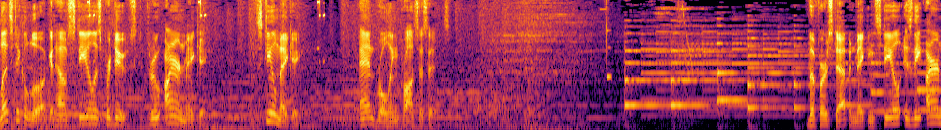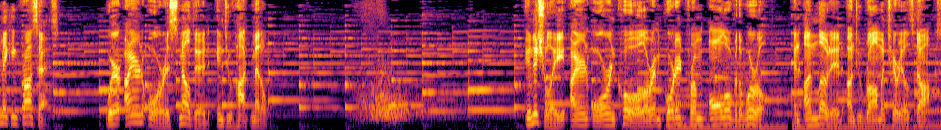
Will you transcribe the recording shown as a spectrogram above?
Let's take a look at how steel is produced through iron making, steel making, and rolling processes. The first step in making steel is the iron making process, where iron ore is smelted into hot metal. Initially, iron ore and coal are imported from all over the world and unloaded onto raw materials docks.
